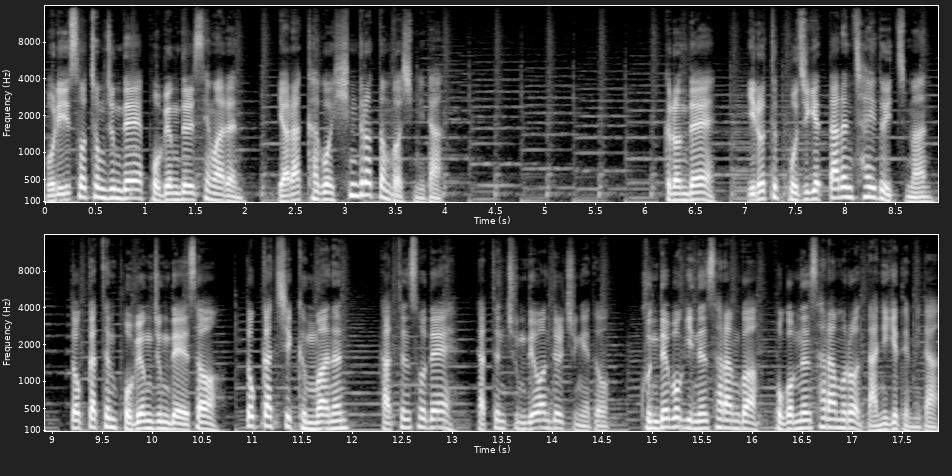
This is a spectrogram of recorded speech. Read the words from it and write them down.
우리 소총중대 보병들 생활은 열악하고 힘들었던 것입니다. 그런데 이렇듯 보직에 따른 차이도 있지만 똑같은 보병중대에서 똑같이 근무하는 같은 소대, 같은 중대원들 중에도 군대복 있는 사람과 복 없는 사람으로 나뉘게 됩니다.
